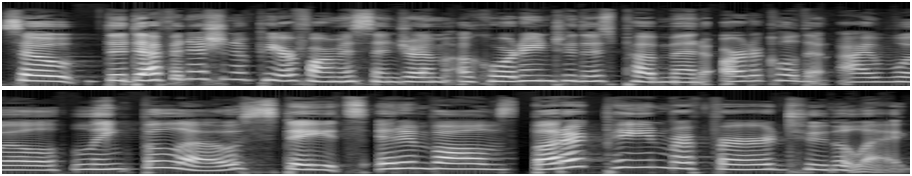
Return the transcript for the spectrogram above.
So, the definition of piriformis syndrome, according to this PubMed article that I will link below, states it involves buttock pain referred to the leg.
